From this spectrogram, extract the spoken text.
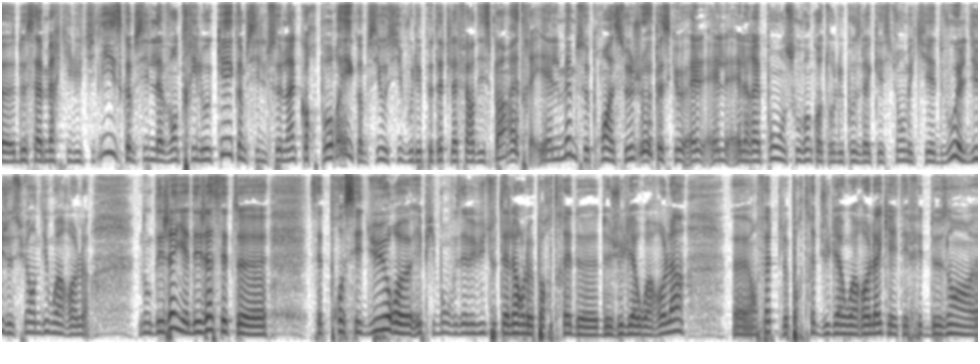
euh, de sa mère qu'il utilise, comme s'il la ventriloquait, comme s'il se l'incorporait, comme si aussi voulait peut-être la faire disparaître. Et elle-même se prend à ce jeu parce qu'elle elle, elle, répond souvent quand on lui pose la question Mais qui êtes-vous? Elle dit Je suis Andy Warhol. Donc, déjà, il y a déjà cette, euh, cette procédure. Euh, et puis, bon, vous avez vu tout à l'heure le portrait de, Julia Warola. en fait, le portrait de Julia Warola qui a été fait deux ans,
